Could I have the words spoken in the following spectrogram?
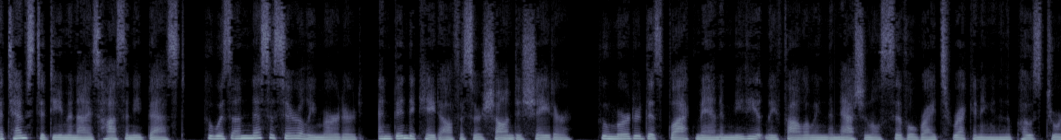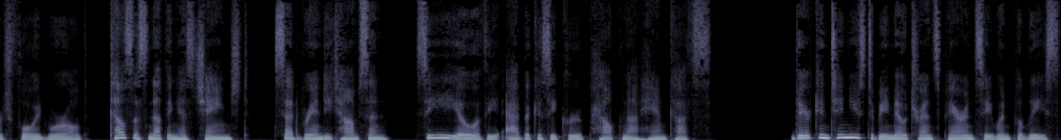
Attempts to demonize Hassani Best, who was unnecessarily murdered, and vindicate Officer Sean Shader, who murdered this black man immediately following the national civil rights reckoning in the post George Floyd world, tells us nothing has changed, said Randy Thompson, CEO of the advocacy group Help Not Handcuffs. There continues to be no transparency when police,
